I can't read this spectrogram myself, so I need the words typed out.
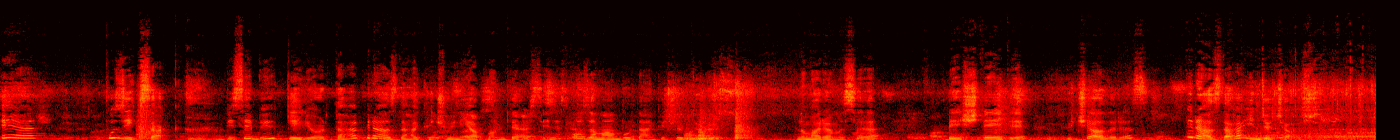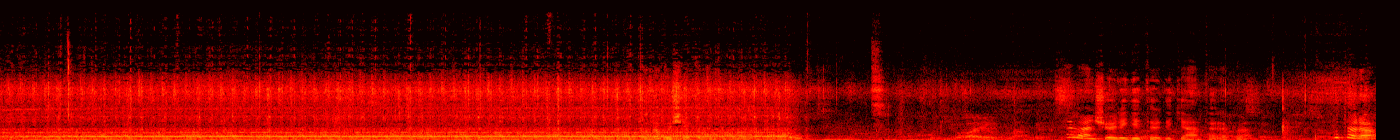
Eğer bu zikzak bize büyük geliyor, daha biraz daha küçüğünü yapmamı derseniz o zaman buradan küçültürüz numaramızı. 5'teydi, 3'e alırız, biraz daha ince çalışır. Bu da bu şekilde. Hemen şöyle getirdik yan tarafa. Bu taraf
